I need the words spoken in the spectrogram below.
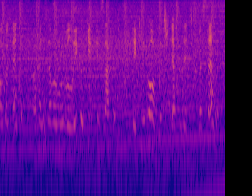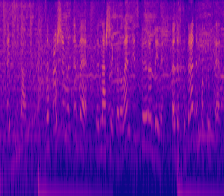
факультету організовуємо велику кількість заходів, які роблять життя студентів веселим та цікавим. Запрошуємо тебе до нашої короленківської родини та до студради факультету.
